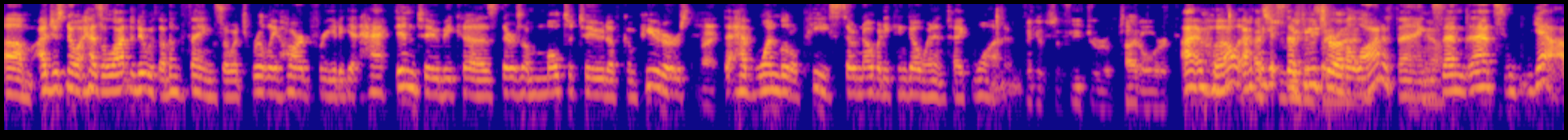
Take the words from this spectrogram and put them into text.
um, I just know it has a lot to do with other things. So it's really hard for you to get hacked into because there's a multitude of computers Right. that have one little piece. So nobody can go in and take one. I think it's the future of title work. I, well, I That's- think it's the we can say future of a lot of things. And that's, yeah,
